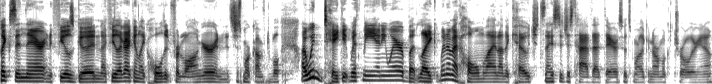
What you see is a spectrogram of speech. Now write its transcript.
clicks in there and it feels good and I feel like I can like hold it for longer and it's just more comfortable. I wouldn't take it with me anywhere, but like when I'm at home lying on the couch, it's nice to just have that there so it's more like a normal controller, you know.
